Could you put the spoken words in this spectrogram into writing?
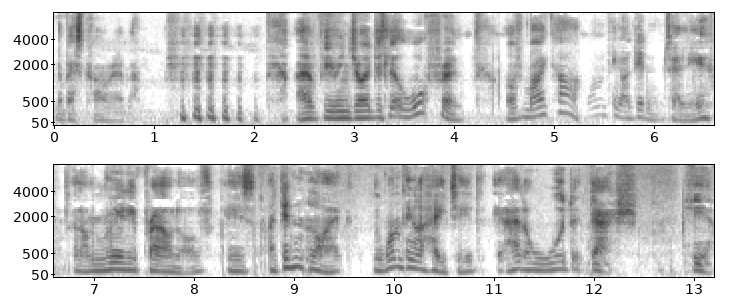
the best car ever. I hope you enjoyed this little walkthrough of my car. One thing I didn't tell you, and I'm really proud of, is I didn't like, the one thing I hated, it had a wood dash here.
